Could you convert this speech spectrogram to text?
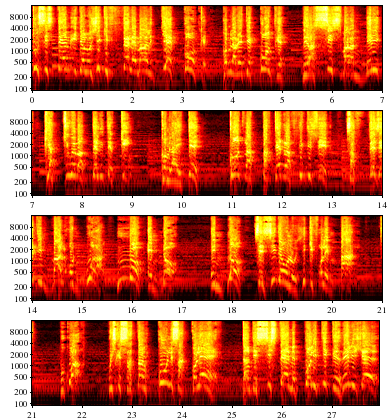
Tout système idéologique qui fait le mal, Dieu est contre. Comme il avait été contre le racisme en Amérique qui a tué Martin Luther King. Comme il a été contre l'apartheid de l'Afrique du Sud. Ça faisait du mal aux Noirs. Non et non. Et non, ces idéologies qui font le mal. Pourquoi? Puisque Satan coule sa colère dans des systèmes politiques et religieux.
